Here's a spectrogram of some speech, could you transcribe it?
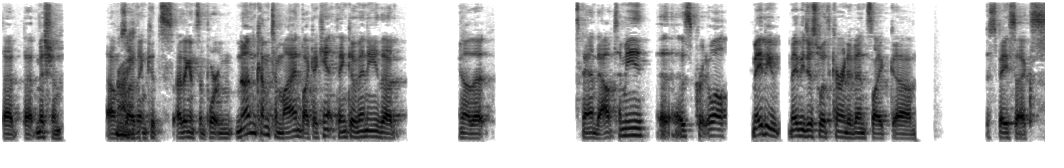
that that mission. Um, right. So I think it's I think it's important. None come to mind. Like I can't think of any that you know that stand out to me as critical. Well, maybe maybe just with current events like um, SpaceX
